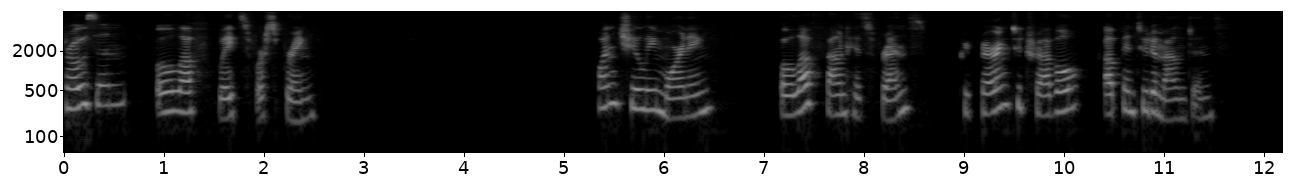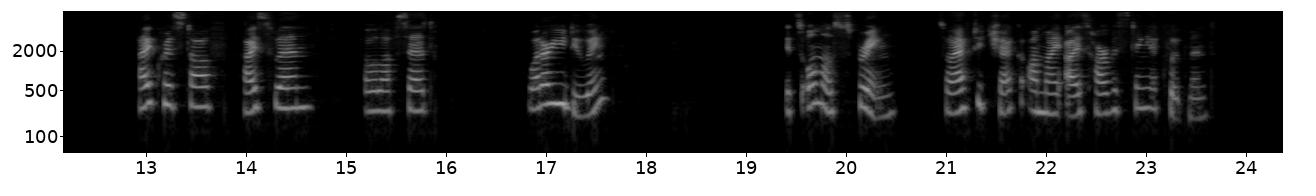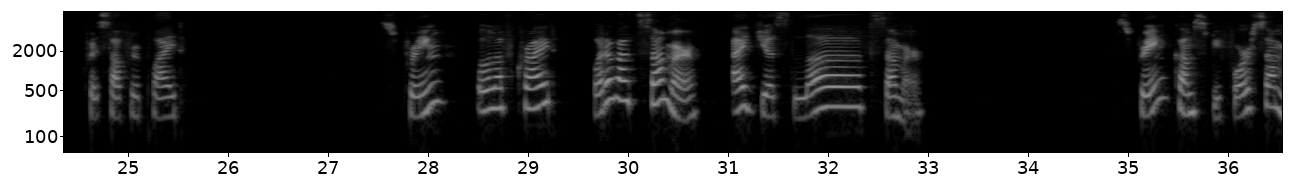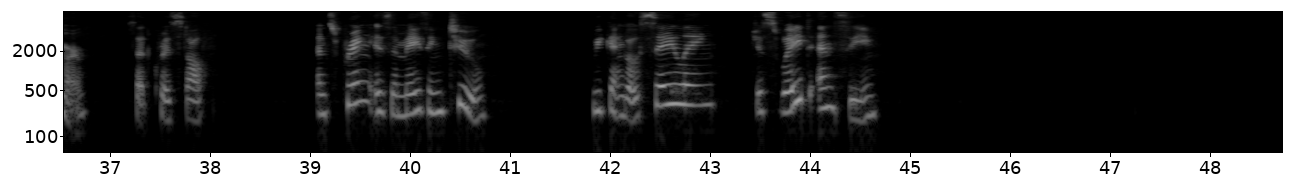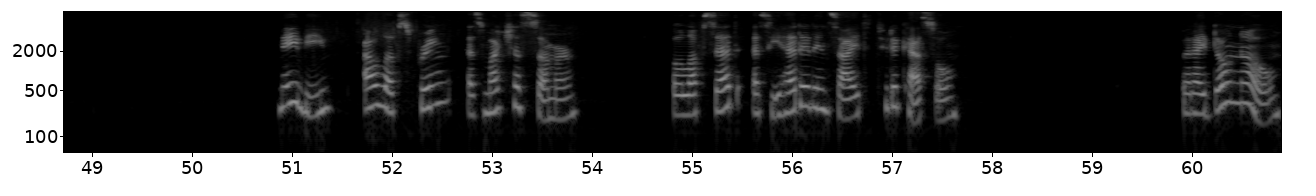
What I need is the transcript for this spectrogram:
Frozen, Olaf waits for spring. One chilly morning, Olaf found his friends preparing to travel up into the mountains. Hi Kristoff, hi Sven, Olaf said. What are you doing? It's almost spring, so I have to check on my ice harvesting equipment, Kristoff replied. Spring? Olaf cried. What about summer? I just love summer. Spring comes before summer, said Kristoff. And spring is amazing too. We can go sailing. Just wait and see. Maybe I'll love spring as much as summer, Olaf said as he headed inside to the castle. But I don't know.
